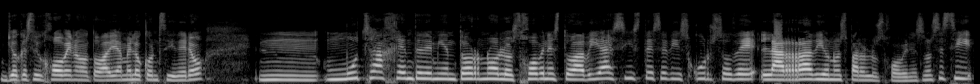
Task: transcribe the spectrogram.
yo que soy joven o todavía me lo considero, mucha gente de mi entorno, los jóvenes, todavía existe ese discurso de la radio no es para los jóvenes. No sé si,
